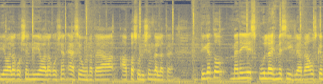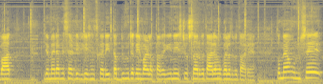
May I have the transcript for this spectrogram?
ये वाला क्वेश्चन नहीं ये वाला क्वेश्चन ऐसे होना था या आपका सोल्यूशन गलत है। ठीक है तो मैंने ये स्कूल लाइफ में सीख लिया था। उसके बाद जब मैंने अपनी सर्टिफिकेशन करी, तब भी मुझे कई बार लगता था कि नहीं, जो सर बता रहे हैं वो गलत बता रहे हैं। तो मैं उनसे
